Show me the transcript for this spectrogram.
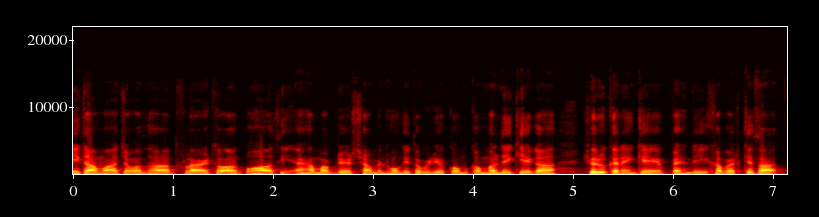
इकाम जवाजात फ़्लाइट्स और बहुत सी अहम अपडेट शामिल होंगी तो वीडियो को मुकम्मल देखिएगा। शुरू करेंगे पहली खबर के साथ।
